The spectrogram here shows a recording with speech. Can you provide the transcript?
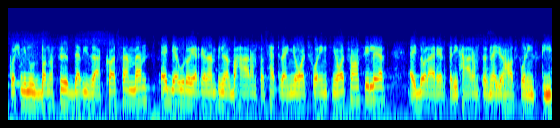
os mínuszban a főbb devizákkal szemben. Egy euróért jelen pillanatban 378 forint 80 fillért, egy dollárért pedig 346 forint 10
